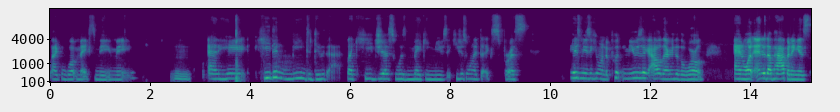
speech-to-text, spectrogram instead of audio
like what makes me me Mm. And he he didn't mean to do that. Like he just was making music. He just wanted to express his music. He wanted to put music out there into the world. And what ended up happening is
